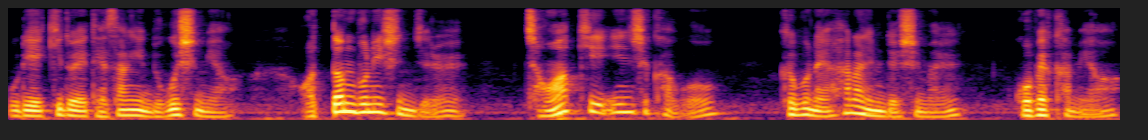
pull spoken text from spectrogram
우리의 기도의 대상이 누구시며 어떤 분이신지를 정확히 인식하고 그분의 하나님 되심을 고백하며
